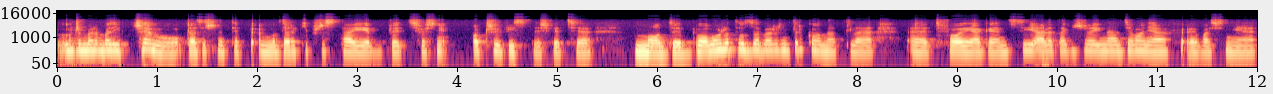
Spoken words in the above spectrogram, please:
może bardziej czemu klasyczny typ modelki przestaje być właśnie oczywisty w świecie mody, bo może to zobaczyć nie tylko na tle e, Twojej agencji, ale także i na działaniach e, właśnie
